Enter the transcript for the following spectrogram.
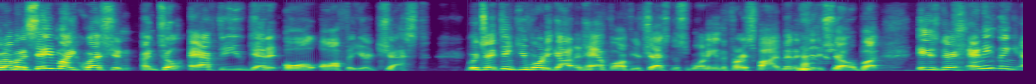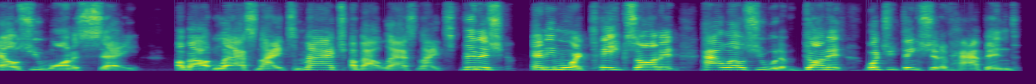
but I'm going to save my question until after you get it all off of your chest, which I think you've already gotten it half off your chest this morning in the first five minutes of the show. But is there anything else you want to say about last night's match, about last night's finish? Any more takes on it? How else you would have done it? What you think should have happened?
